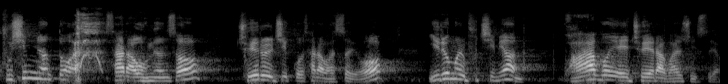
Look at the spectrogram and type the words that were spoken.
90년 동안 살아오면서 죄를 짓고 살아왔어요. 이름을 붙이면 과거의 죄라고 할 수 있어요.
